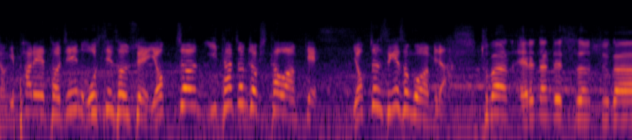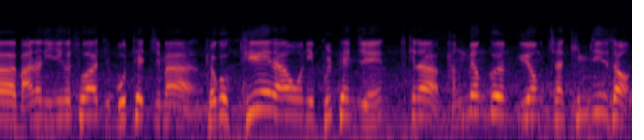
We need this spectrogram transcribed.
경기 8회에 터진 오스틴 선수의 역전 2타점 적시타와 함께 역전승에 성공합니다. 초반 에르난데스 선수가 많은 이닝을 소화하지 못했지만 결국 뒤에 나온 이 불펜진 특히나 박명근, 유영찬, 김진성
